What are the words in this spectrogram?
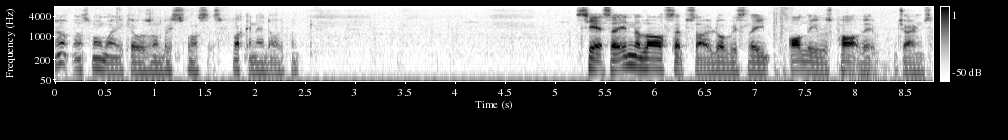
Oh, that's one way to kill a zombie, slice its fucking head open. So yeah, so in the last episode, obviously, Ollie was part of it, James.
